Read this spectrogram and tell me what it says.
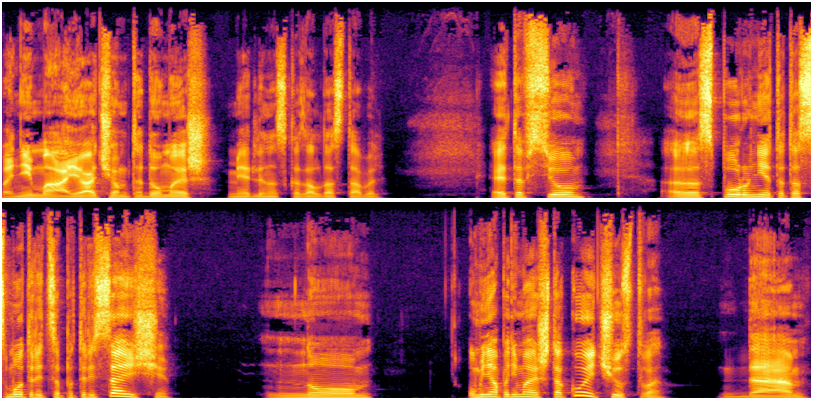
«Понимаю, о чем ты думаешь», — медленно сказал Достабль. «Это все... Э, спору нет, это смотрится потрясающе. Но... У меня, понимаешь, такое чувство...» «Да,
